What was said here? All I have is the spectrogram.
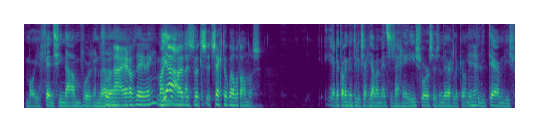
mooie fancy naam voor een... Voor een HR-afdeling. Maar, ja, maar maar- dus, het, het zegt ook wel wat anders. Ja, dan kan ik natuurlijk zeggen, ja, maar mensen zijn geen resources en dergelijke. Want Ja. ik vind die term, die is,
